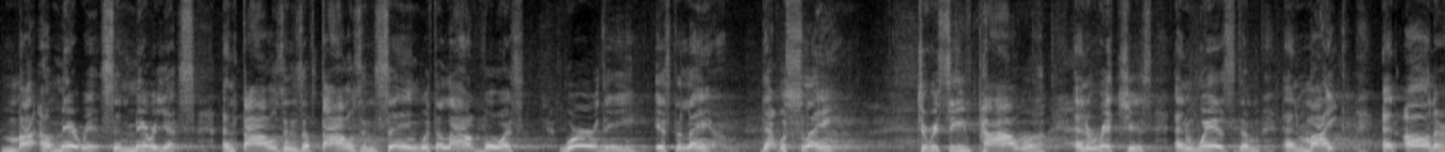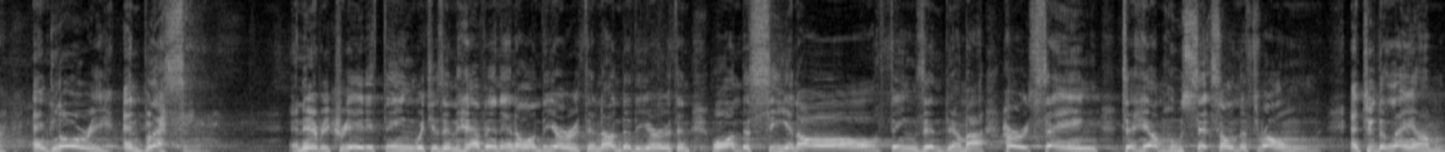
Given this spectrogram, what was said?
uh, myriads and myriads and thousands of thousands, saying with a loud voice, Worthy is the Lamb that was slain to receive power and riches and wisdom and might and honor and glory and blessing. And every created thing which is in heaven and on the earth and under the earth and on the sea and all things in them, I heard saying to him who sits on the throne and to the Lamb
